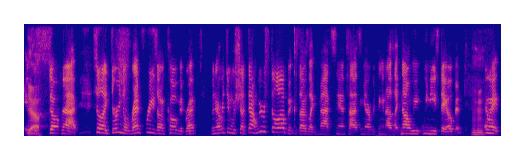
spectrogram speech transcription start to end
It Yeah. was so bad. So like during the rent freeze on COVID, right? When everything was shut down, we were still open because I was like mad sanitizing everything, and I was like, no, we, we need to stay open. Mhm. Anyway,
